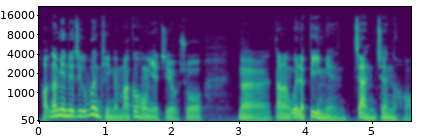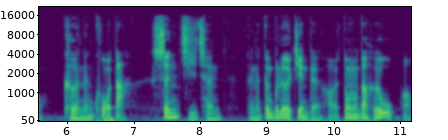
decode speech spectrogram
好，那面对这个问题呢，马克宏也只有说，那当然为了避免战争哈可能扩大升级成可能更不乐见的，好动用到核武哈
